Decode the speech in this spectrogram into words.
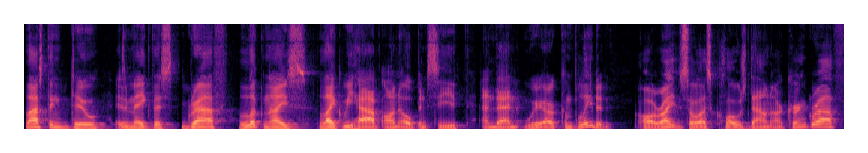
last thing to do is make this graph look nice like we have on OpenSea, and then we are completed. All right, so let's close down our current graph.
